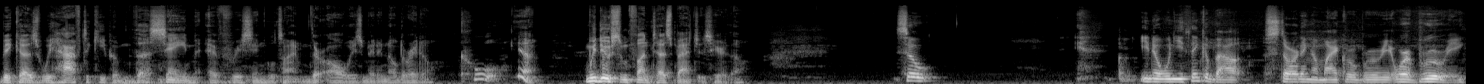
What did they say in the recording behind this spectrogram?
because we have to keep them the same every single time. They're always made in El Dorado. cool. Yeah. We do some fun test batches here, though. So, you know, when you think about starting a microbrewery or a brewery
